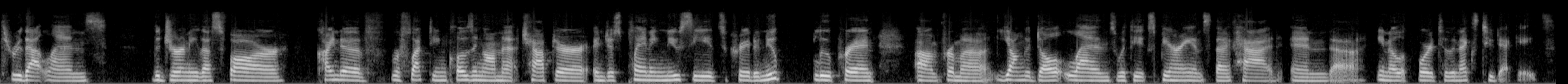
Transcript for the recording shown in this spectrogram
through that lens the journey thus far kind of reflecting closing on that chapter and just planting new seeds to create a new blueprint um, from a young adult lens with the experience that i've had and uh, you know look forward to the next two decades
